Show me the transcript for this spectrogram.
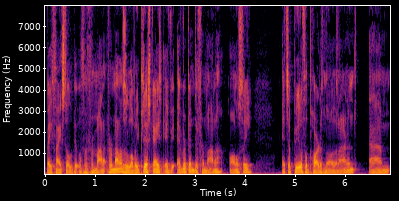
big thanks to all the people from Fermanagh. Fermanagh's a lovely place, guys. If you've ever been to Fermanagh, honestly, it's a beautiful part of Northern Ireland. Um,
